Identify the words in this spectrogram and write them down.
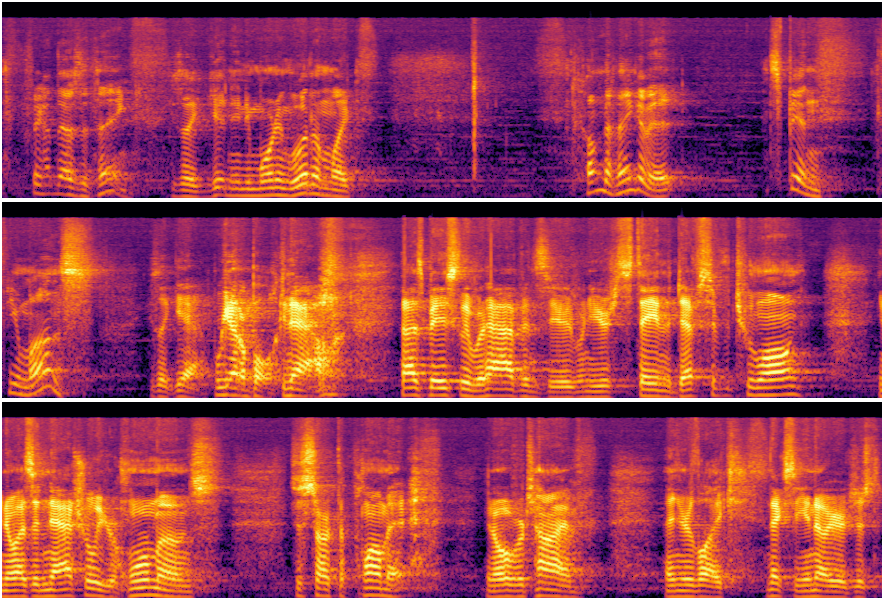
I forgot that was the thing. He's like, getting any morning wood? I'm like, come to think of it, it's been a few months. He's like, yeah, we got to bulk now. That's basically what happens, dude. When you stay in the deficit for too long, you know, as a natural, your hormones just start to plummet, you know, over time. And you're like, next thing you know, you're just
